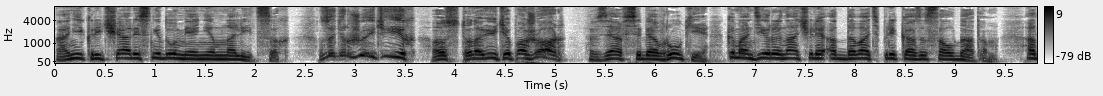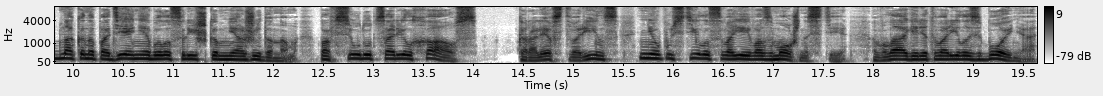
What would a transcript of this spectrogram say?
Они кричали с недоумением на лицах. «Задержите их! Остановите пожар!» Взяв себя в руки, командиры начали отдавать приказы солдатам. Однако нападение было слишком неожиданным. Повсюду царил хаос. Королевство Ринс не упустило своей возможности. В лагере творилась бойня,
